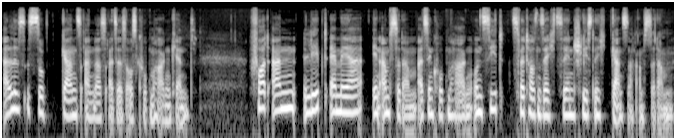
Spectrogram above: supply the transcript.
Alles ist so ganz anders, als er es aus Kopenhagen kennt. Fortan lebt er mehr in Amsterdam als in Kopenhagen und zieht 2016 schließlich ganz nach Amsterdam.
